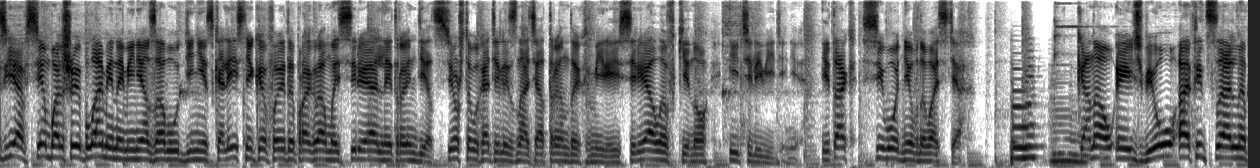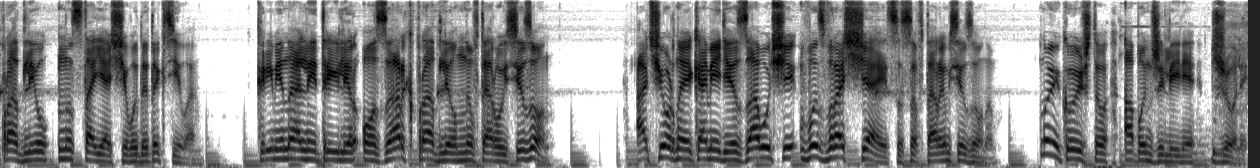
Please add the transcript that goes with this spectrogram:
Друзья, всем большое пламя, меня зовут Денис Колесников, и это программа «Сериальный трендец». Все, что вы хотели знать о трендах в мире сериалов, кино и телевидения. Итак, сегодня в новостях. Канал HBO официально продлил настоящего детектива. Криминальный триллер «Озарк» продлен на второй сезон. А черная комедия «Завучи» возвращается со вторым сезоном. Ну и кое-что об Анджелине Джоли.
